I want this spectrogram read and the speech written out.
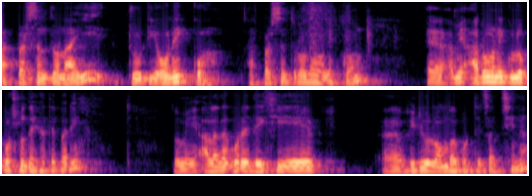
আট পার্সেন্ট তো নাই, ত্রুটি অনেক কম, আট পার্সেন্ট তুলনায় অনেক কম। আমি আরও অনেকগুলো প্রশ্ন দেখাতে পারি। তো আমি আলাদা করে দেখিয়ে ভিডিও লম্বা করতে চাচ্ছি না।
